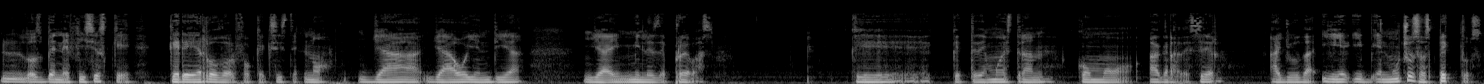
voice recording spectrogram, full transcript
los beneficios que cree Rodolfo que existen, no, ya, ya hoy en día ya hay miles de pruebas que, que te demuestran cómo agradecer ayuda y, en muchos aspectos.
